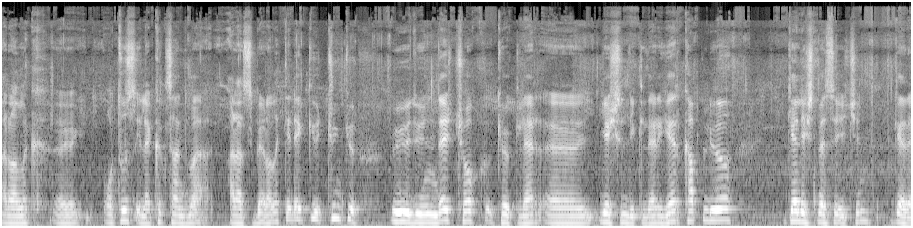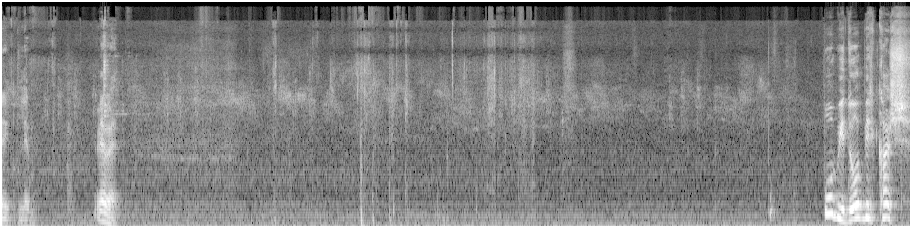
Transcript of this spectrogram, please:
aralık e, 30 ile 40 santime arası bir aralık gerekiyor. Çünkü büyüdüğünde çok kökler, e, yeşillikler yer kaplıyor. Gelişmesi için gerekli. Evet. Bu video birkaç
